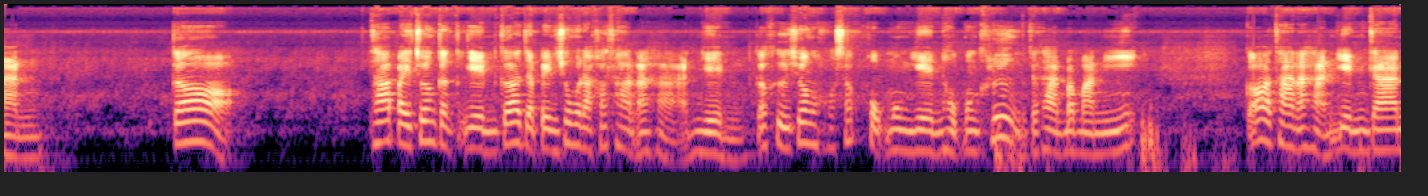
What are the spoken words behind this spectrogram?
าน ก็ถ้าไปช่วงกลางเย็นก็จะเป็นช่วงเวลาเขาทานอาหารเย็น ก็คือช่วงสักหกโมงเย็นหกโมงครึ่งจะทานประมาณนี้ ก็ทานอาหารเย็นกัน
